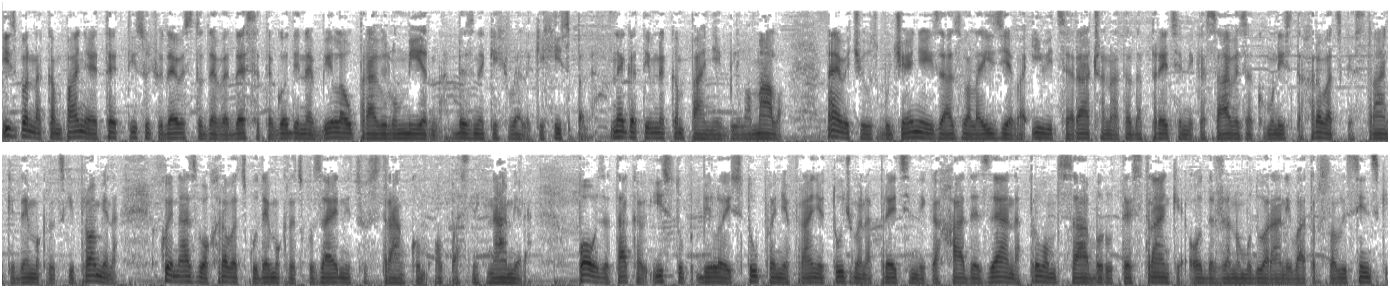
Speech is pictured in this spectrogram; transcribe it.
Izborna kampanja je te 1990. godine bila u pravilu mirna, bez nekih velikih ispada. Negativne kampanje je bilo malo. Najveće uzbuđenje izazvala izjava Ivice Račana, tada predsjednika Saveza komunista Hrvatske, stranke demokratskih promjena, koji je nazvao Hrvatsku demokratsku zajednicu strankom opasnih namjera. Povod za takav istup bilo je istupanje Franje Tuđmana, predsjednika HDZ-a na prvom saboru te stranke, održanom u dvorani Vatroslav Lisinski,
